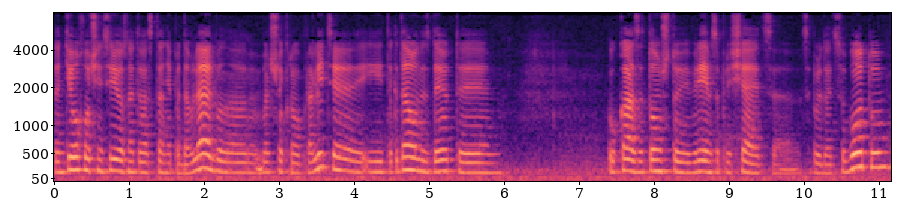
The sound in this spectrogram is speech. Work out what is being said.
Антиох очень серьезно это восстание подавляет, было большое кровопролитие, и тогда он издает э, указ о том, что евреям запрещается соблюдать субботу,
